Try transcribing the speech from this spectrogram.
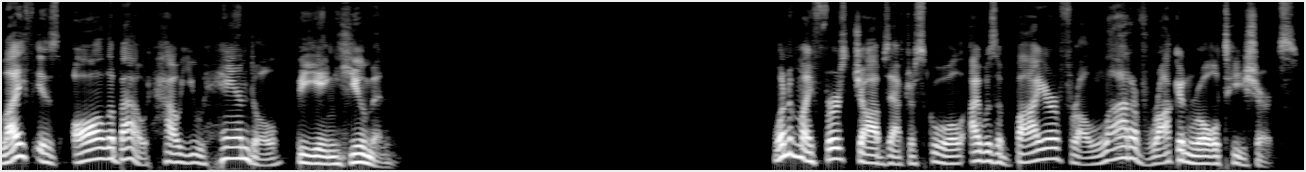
Life is all about how you handle being human. One of my first jobs after school, I was a buyer for a lot of rock and roll t shirts.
